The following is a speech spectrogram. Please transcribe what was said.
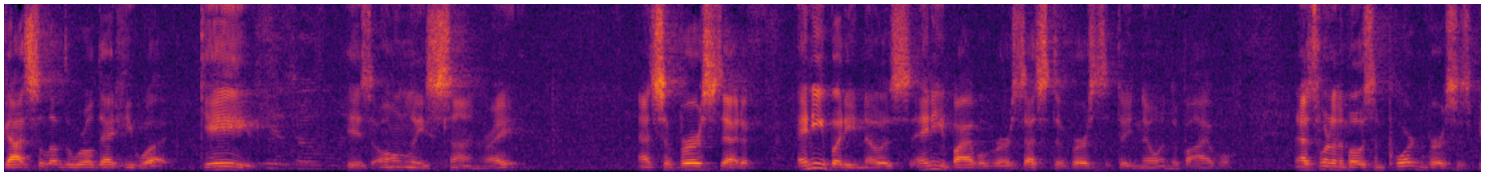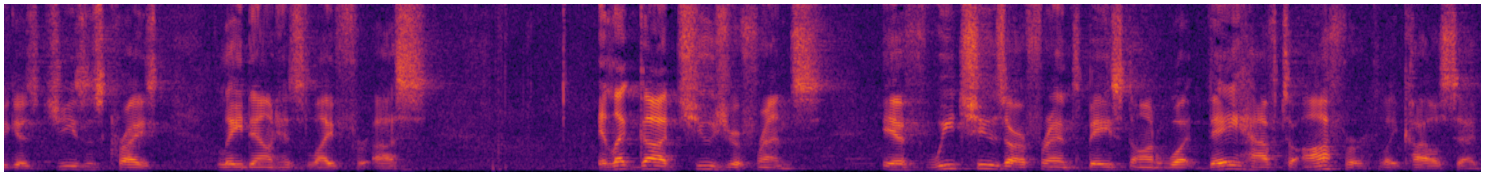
god so loved the world that he what gave his only son, right? That's a verse that if anybody knows any Bible verse, that's the verse that they know in the Bible. And that's one of the most important verses because Jesus Christ laid down his life for us. And let God choose your friends. If we choose our friends based on what they have to offer, like Kyle said,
